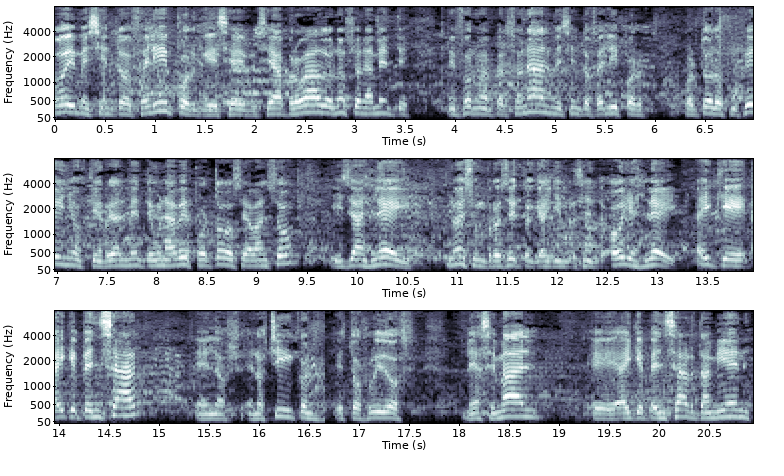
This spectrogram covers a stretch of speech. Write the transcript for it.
Hoy me siento feliz porque se, ha aprobado, no solamente en forma personal, me siento feliz por, por todos los jujeños, que realmente una vez por todos se avanzó y ya es ley. No es un proyecto que alguien presenta, hoy es ley. Hay que, hay que pensar en los, en los chicos, estos ruidos le hace mal, eh, hay que pensar también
